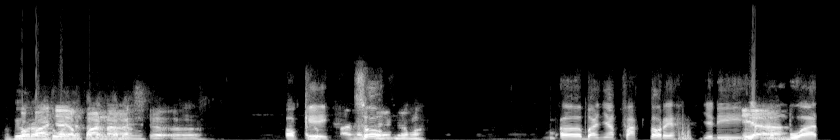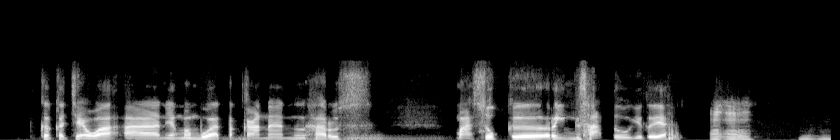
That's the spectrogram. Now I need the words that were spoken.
tapi orang Bapaknya tuanya yang kadang-kadang oke anak so- eh, banyak faktor ya. Jadi Iya. yang membuat kekecewaan, yang membuat tekanan harus masuk ke ring satu gitu ya. Mm-mm. Mm-mm.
